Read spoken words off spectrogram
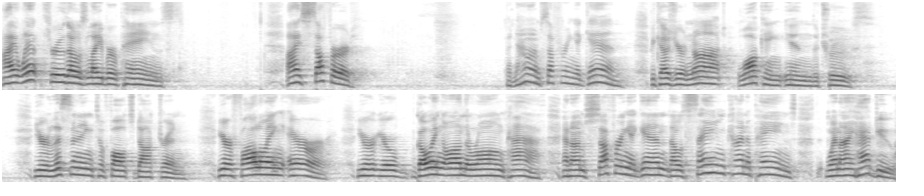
I went through those labor pains. I suffered. But now I'm suffering again because you're not walking in the truth. You're listening to false doctrine. You're following error. You're, you're going on the wrong path. And I'm suffering again those same kind of pains when I had you,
